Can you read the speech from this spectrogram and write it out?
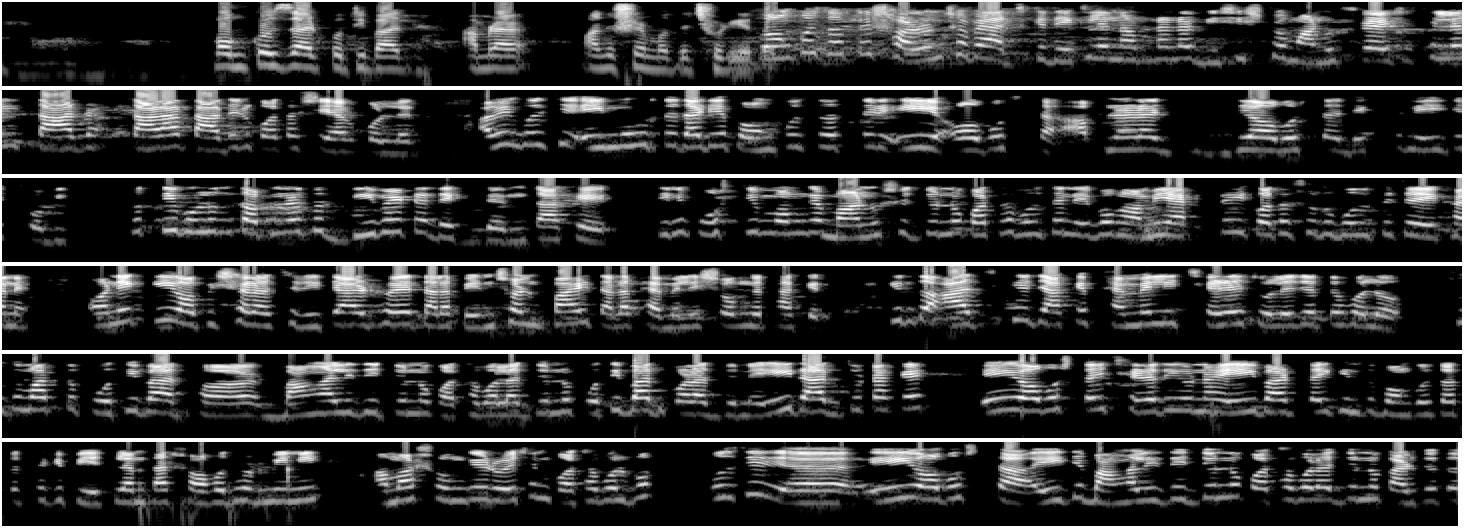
পঙ্কজদার প্রতিবাদ আমরা মানুষের মধ্যে ছড়িয়ে পঙ্কজ দত্তের স্মরণ সভায় আজকে দেখলেন, আপনারা বিশিষ্ট মানুষরা এসেছিলেন, তার, তারা তাদের কথা শেয়ার করলেন। আমি বলছি, এই মুহূর্তে দাঁড়িয়ে পঙ্কজ দত্তের এই অবস্থা, আপনারা যে অবস্থায় দেখছেন, এই যে ছবি সত্যি বলুন তো, আপনারা তো ডিবেটে দেখতেন তাকে। তিনি পশ্চিমবঙ্গে মানুষের জন্য কথা বলতেন এবং আমি একটাই কথা শুধু বলতে চাই এখানে, অনেকেই অফিসার আছে রিটায়ার্ড হয়ে তারা পেনশন পায়, তারা ফ্যামিলির সঙ্গে থাকেন। কিন্তু আজকে যাকে ফ্যামিলি ছেড়ে চলে যেতে হলো শুধুমাত্র প্রতিবাদ বাঙালিদের জন্য কথা বলার জন্য, প্রতিবাদ করার জন্য। এই রাজ্যটাকে এই অবস্থায় ছেড়ে দিও না। এই বার্তাই কিন্তু দত্ত থেকে পেয়েছিলাম, তার সহধর্মিনী। আমার সঙ্গে রয়েছেন, কথা বলব। বলছি এই অবস্থা, এই যে বাঙালিদের জন্য কথা বলার জন্য কার্যত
